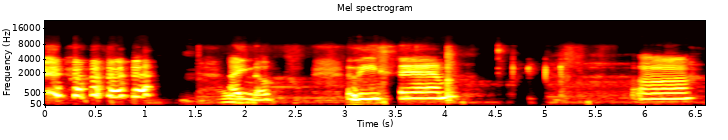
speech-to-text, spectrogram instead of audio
Ay, no. Dice, ah,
